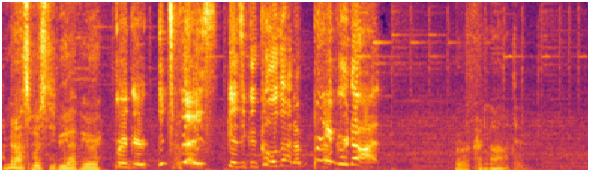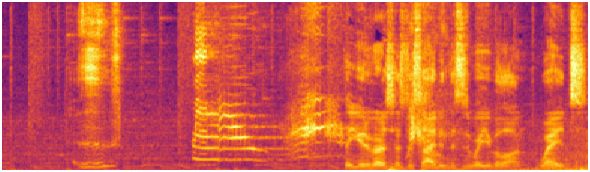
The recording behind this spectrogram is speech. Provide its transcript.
I'm not supposed to be up here. Burger it's space. Guess you can call that a burger knot. Burger not? The universe has decided this is where you belong. Wait.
